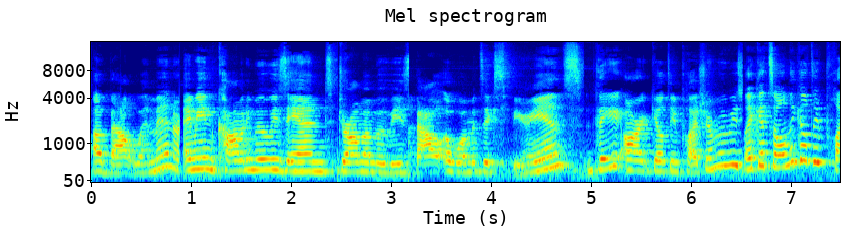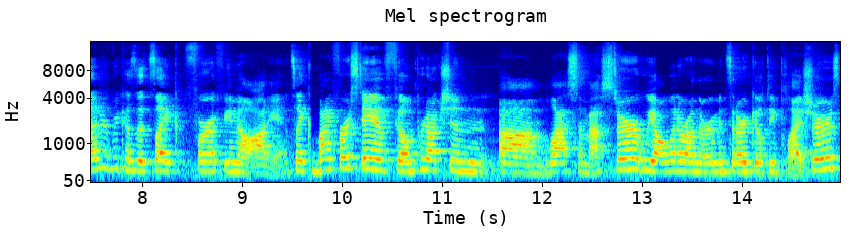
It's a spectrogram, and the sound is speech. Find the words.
about women. I mean, comedy movies and drama movies about a woman's experience, they aren't guilty pleasure movies. Like, it's only guilty pleasure because it's like for a female audience. Like, my first day of film production um, last semester, we all went around the room and said our guilty pleasures.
